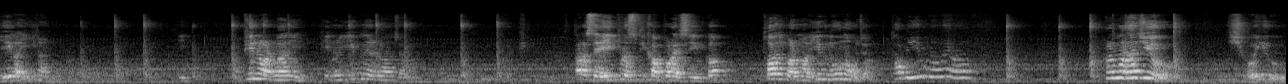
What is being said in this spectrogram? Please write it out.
얘가 2라니까. 이 b는 얼마니? b는 2분의 1 나왔잖아. 따라서 a 플러스 b 값 보라 했으니까 더하니까 얼마? 2분의 5 나오잖아. 답은 2분의 5야. 할만하지요? 쉬워요.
